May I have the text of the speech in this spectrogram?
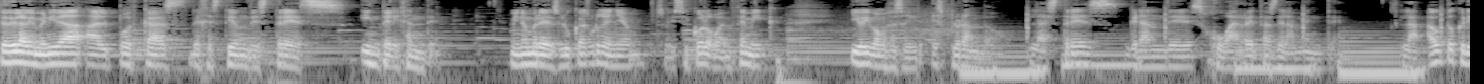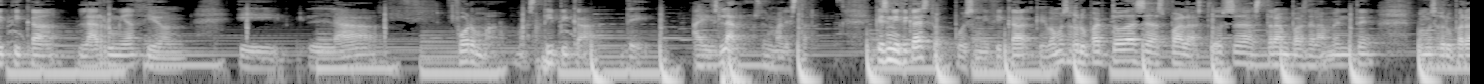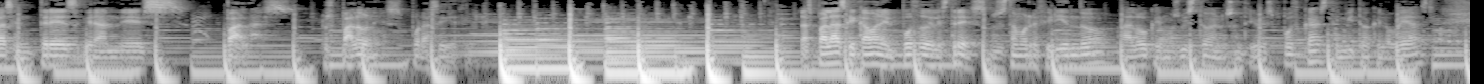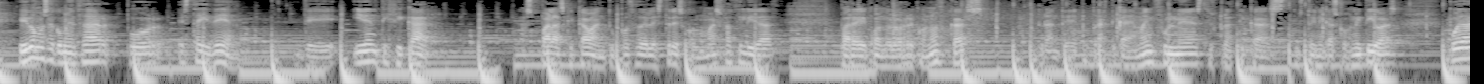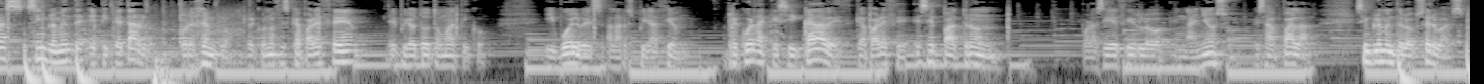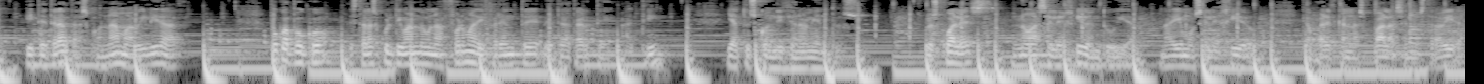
Te doy la bienvenida al podcast de gestión de estrés inteligente. Mi nombre es Lucas Burgueño, soy psicólogo en CEMIC y hoy vamos a seguir explorando las tres grandes jugarretas de la mente. La autocrítica, la rumiación y la forma más típica de aislarnos del malestar. ¿Qué significa esto? Pues significa que vamos a agrupar todas esas palas, todas esas trampas de la mente, vamos a agruparlas en tres grandes palas, los palones, por así decirlo. Las palas que cavan el pozo del estrés. Nos estamos refiriendo a algo que hemos visto en los anteriores podcasts, te invito a que lo veas. Y hoy vamos a comenzar por esta idea de identificar las palas que cavan tu pozo del estrés con más facilidad para que cuando lo reconozcas durante tu práctica de mindfulness, tus prácticas, tus técnicas cognitivas, puedas simplemente etiquetarlo. Por ejemplo, reconoces que aparece el piloto automático y vuelves a la respiración. Recuerda que si cada vez que aparece ese patrón, por así decirlo, engañoso, esa pala, simplemente lo observas y te tratas con amabilidad, poco a poco estarás cultivando una forma diferente de tratarte a ti y a tus condicionamientos los cuales no has elegido en tu vida. Nadie hemos elegido que aparezcan las palas en nuestra vida.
